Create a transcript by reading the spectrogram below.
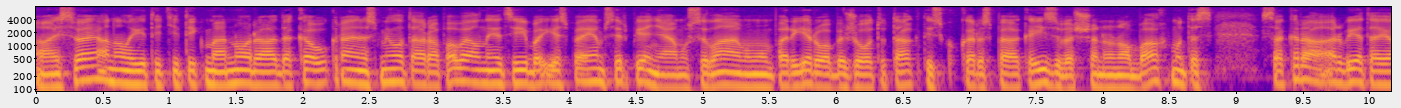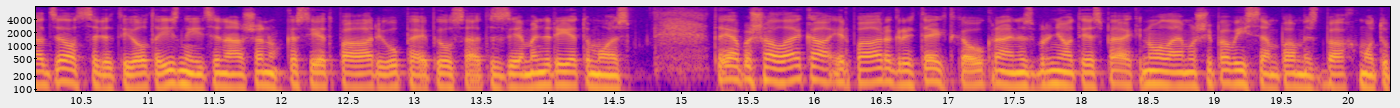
ASV analītiķi tikmēr norāda, ka Ukrainas militārā pavēlniecība iespējams ir pieņēmusi lēmumu par ierobežotu taktisku karaspēka izvešanu no Bahmutas sakarā ar vietējā dzelzceļa tilta iznīcināšanu, kas iet pāri upē pilsētas ziemeļrietumos. Tajā pašā laikā ir pāragri teikt, ka Ukrainas bruņotie spēki nolēmuši pavisam pamest Bahmutu.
